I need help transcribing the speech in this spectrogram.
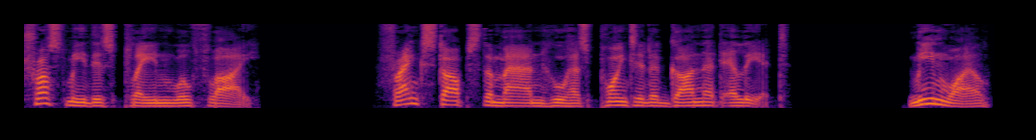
trust me this plane will fly. Frank stops the man who has pointed a gun at Elliot. Meanwhile,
